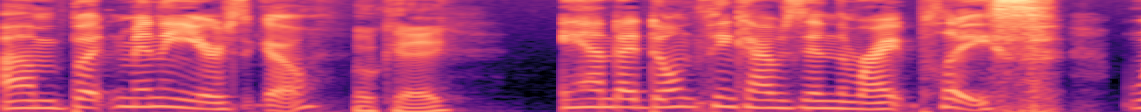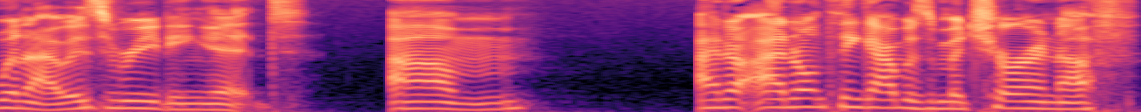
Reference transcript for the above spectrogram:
um, but many years ago, okay? and I don't think I was in the right place when I was reading it. Um, I don't. I don't think I was mature enough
